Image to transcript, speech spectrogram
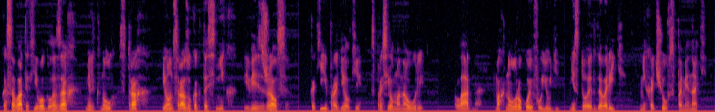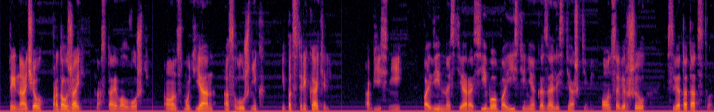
В косоватых его глазах мелькнул страх, и он сразу как-то сник и весь сжался. «Какие проделки?» — спросил Манаури. «Ладно», — махнул рукой Фуюди. «Не стоит говорить. Не хочу вспоминать». «Ты начал? Продолжай», — настаивал вождь. «Он смутьян, ослушник и подстрекатель». «Объясни». Повинности Арасибо поистине оказались тяжкими. Он совершил святотатство.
